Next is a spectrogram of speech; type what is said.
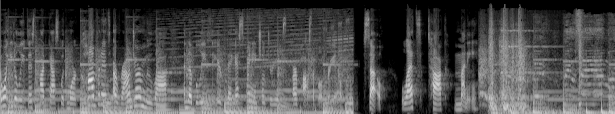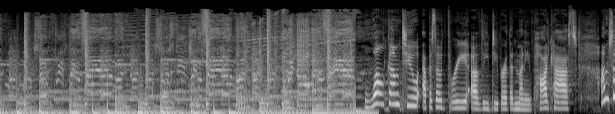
want you to leave this podcast with more confidence around your moolah and the belief that your biggest financial dreams are possible for you. So, let's talk money. Welcome to episode three of the Deeper Than Money podcast. I'm so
